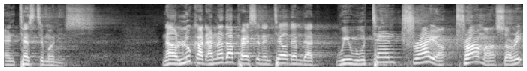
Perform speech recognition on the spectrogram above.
and testimonies. Now look at another person and tell them that we will turn triumph, trauma, sorry,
